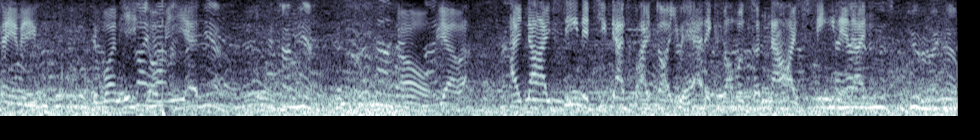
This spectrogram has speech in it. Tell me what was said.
saying the, the one he showed me. He it right had, here. It's on here. oh, yeah. I now I've seen it. That's why I thought you had it. Because all of a sudden now I've seen I it. in this computer right now.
